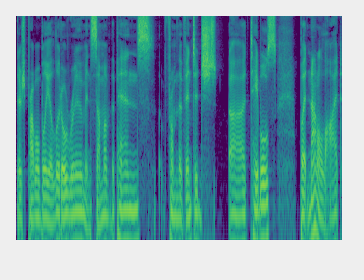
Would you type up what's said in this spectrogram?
There's probably a little room in some of the pens from the vintage uh, tables, but not a lot.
